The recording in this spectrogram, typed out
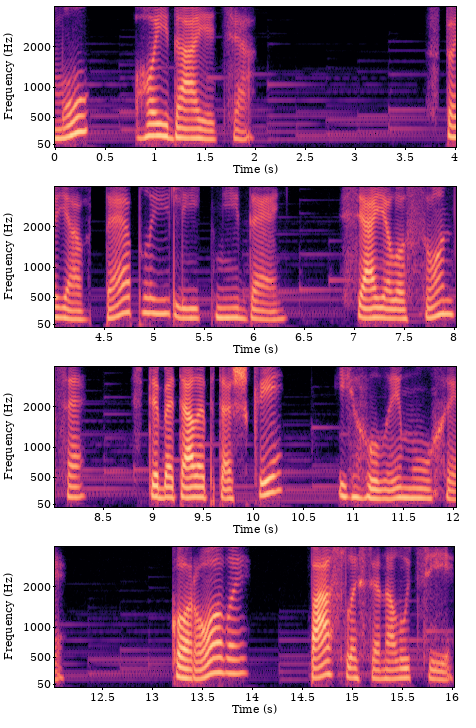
му гойдається. Стояв теплий літній день. Сяяло сонце, щебетали пташки і гули мухи. Корови паслися на луці.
